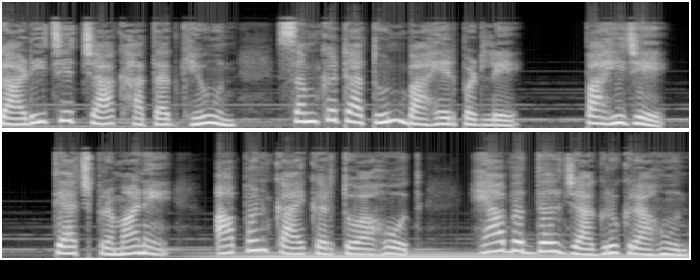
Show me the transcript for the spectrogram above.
गाडीचे चाक हातात घेऊन संकटातून बाहेर पडले पाहिजे. त्याचप्रमाणे आपण काय करतो आहोत ह्याबद्दल जागरूक राहून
